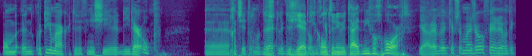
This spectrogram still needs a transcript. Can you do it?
om een kwartiermaker te financieren die daarop gaat zitten. Om dus, dus je hebt die continuïteit in ieder geval geborgd? Ja, we hebben, ik heb zeg maar zover, want ik,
